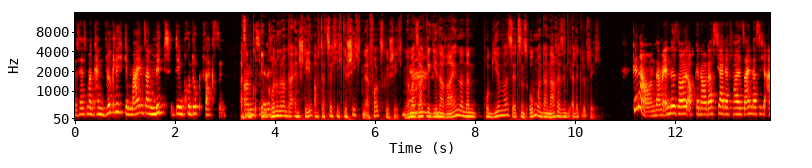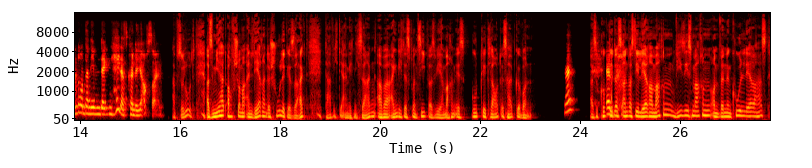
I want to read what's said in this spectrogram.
Das heißt, man kann wirklich gemeinsam mit dem Produkt wachsen. Also im, im Grunde genommen, da entstehen auch tatsächlich Geschichten, Erfolgsgeschichten. Wenn ja. man sagt, wir gehen da rein und dann probieren wir es, setzen es um und dann nachher sind die alle glücklich. Genau, und am Ende soll auch genau das ja der Fall sein, dass sich andere Unternehmen denken, hey, das könnte ja auch sein. Absolut. Also mir hat auch schon mal ein Lehrer in der Schule gesagt, darf ich dir eigentlich nicht sagen, aber eigentlich das Prinzip, was wir hier machen, ist, gut geklaut ist halb gewonnen. Also guck dir ähm, das an, was die Lehrer machen, wie sie es machen und wenn du einen coolen Lehrer hast,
